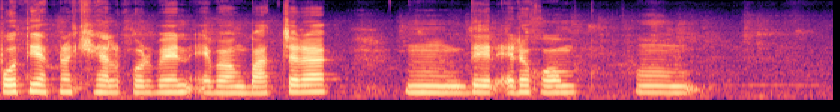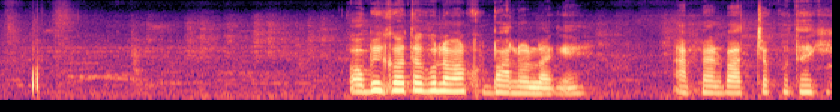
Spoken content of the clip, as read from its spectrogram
প্রতি আপনার খেয়াল করবেন এবং বাচ্চারা দের এরকম অভিজ্ঞতাগুলো আমার খুব ভালো লাগে। আপনার বাচ্চা কোথায় কি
